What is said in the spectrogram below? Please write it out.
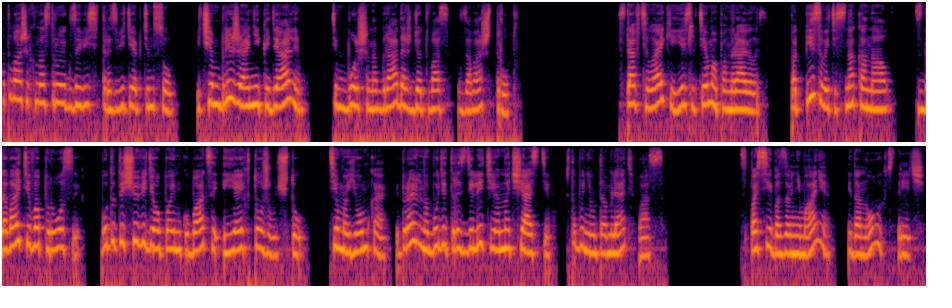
От ваших настроек зависит развитие птенцов. И чем ближе они к идеальным, тем больше награда ждет вас за ваш труд. Ставьте лайки, если тема понравилась. Подписывайтесь на канал. Задавайте вопросы. Будут еще видео по инкубации, и я их тоже учту. Тема емкая, и правильно будет разделить ее на части, чтобы не утомлять вас. Спасибо за внимание и до новых встреч!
